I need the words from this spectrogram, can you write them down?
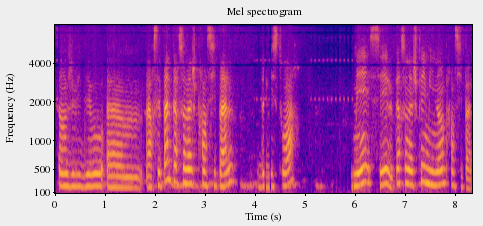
C'est un jeu vidéo. euh, alors, c'est pas le personnage principal de l'histoire, mais c'est le personnage féminin principal.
